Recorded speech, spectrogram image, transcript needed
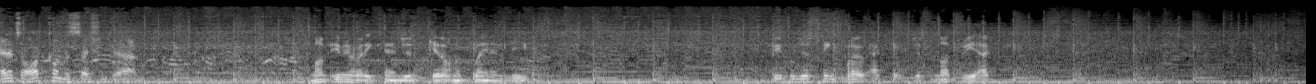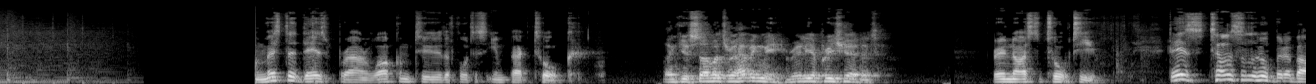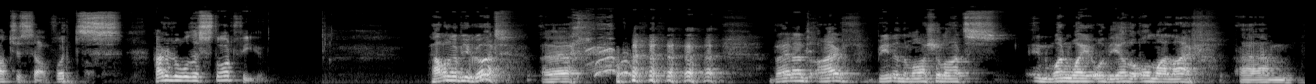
And it's a hard conversation to have. Not everybody can just get on a plane and leave. People just think proactive, just not reactive. Mr. Des Brown, welcome to the Fortis Impact Talk. Thank you so much for having me. Really appreciate it. Very nice to talk to you. Des, tell us a little bit about yourself. What's how did all this start for you? How long have you got? Uh, Vaynant, I've been in the martial arts in one way or the other all my life. Um,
